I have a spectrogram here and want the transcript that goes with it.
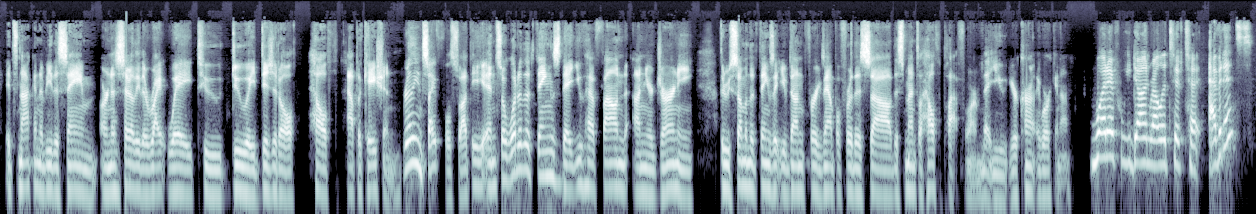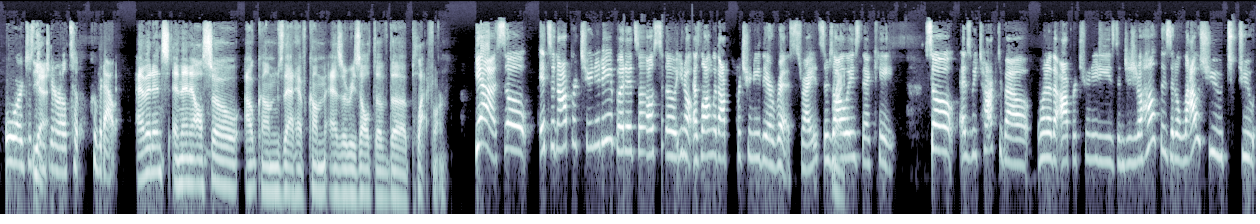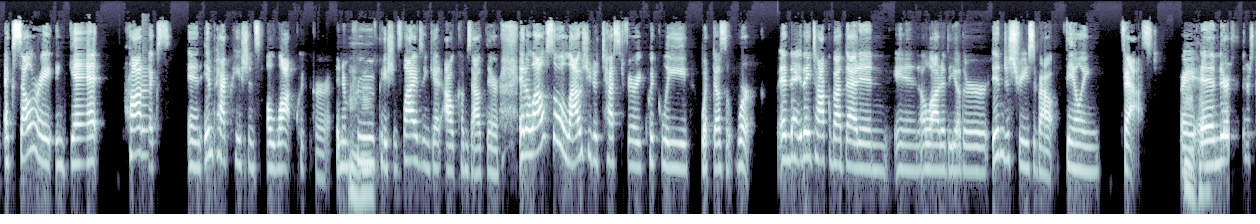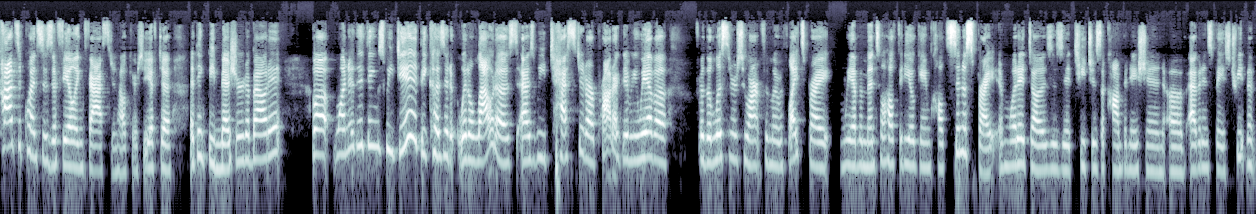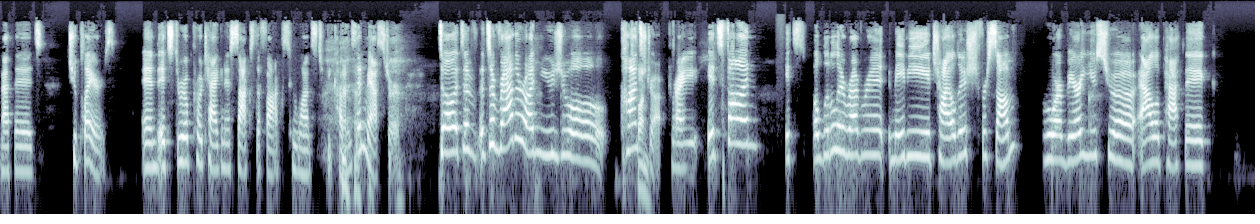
it's not going to be the same or necessarily the right way to do a digital health application. Really insightful, Swatee. And so, what are the things that you have found on your journey through some of the things that you've done, for example, for this uh, this mental health platform that you you're currently working on? What have we done relative to evidence, or just yeah. in general to prove it out? Evidence, and then also outcomes that have come as a result of the platform. Yeah, so it's an opportunity, but it's also, you know, as long with opportunity, there are risks, right? So there's right. always that case. So, as we talked about, one of the opportunities in digital health is it allows you to accelerate and get products and impact patients a lot quicker and mm-hmm. improve mm-hmm. patients' lives and get outcomes out there. It also allows you to test very quickly what doesn't work. And they, they talk about that in, in a lot of the other industries about failing fast right mm-hmm. and there's there's consequences of failing fast in healthcare so you have to i think be measured about it but one of the things we did because it, it allowed us as we tested our product i mean we have a for the listeners who aren't familiar with litesprite we have a mental health video game called sinasprite and what it does is it teaches a combination of evidence-based treatment methods to players and it's through a protagonist Socks the Fox who wants to become a Zen master. So it's a it's a rather unusual construct, right? It's fun. It's a little irreverent, maybe childish for some who are very used to a allopathic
